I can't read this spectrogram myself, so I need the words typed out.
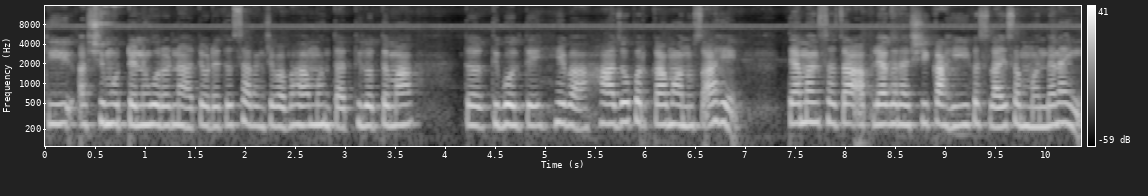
ती अशी मोठ्याने ओरडणार तेवढ्यातच सारांचे बाबा हा म्हणतात तिलोत्तमा तर ती बोलते हे बा हा जो परका माणूस आहे त्या माणसाचा आपल्या घराशी काहीही कसलाही संबंध नाही.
